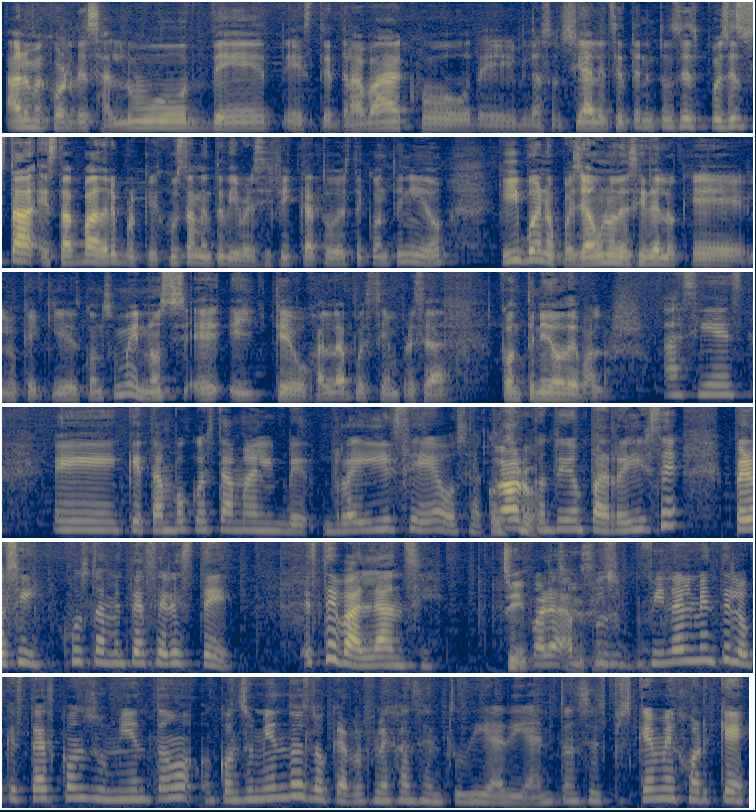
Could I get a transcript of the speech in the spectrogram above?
a lo mejor de salud, de este, trabajo, de vida social, etcétera. Entonces, pues eso está, está padre porque justamente diversifica todo este contenido. Y bueno, pues ya uno decide lo que, lo que quiere consumir, ¿no? Eh, y que ojalá pues siempre sea contenido de valor. Así es. Eh, que tampoco está mal reírse, o sea, consumir contenido para reírse, pero sí, justamente hacer este, este balance. Sí, para, pues finalmente lo que estás consumiendo, consumiendo es lo que reflejas en tu día a día. Entonces, pues qué mejor que,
